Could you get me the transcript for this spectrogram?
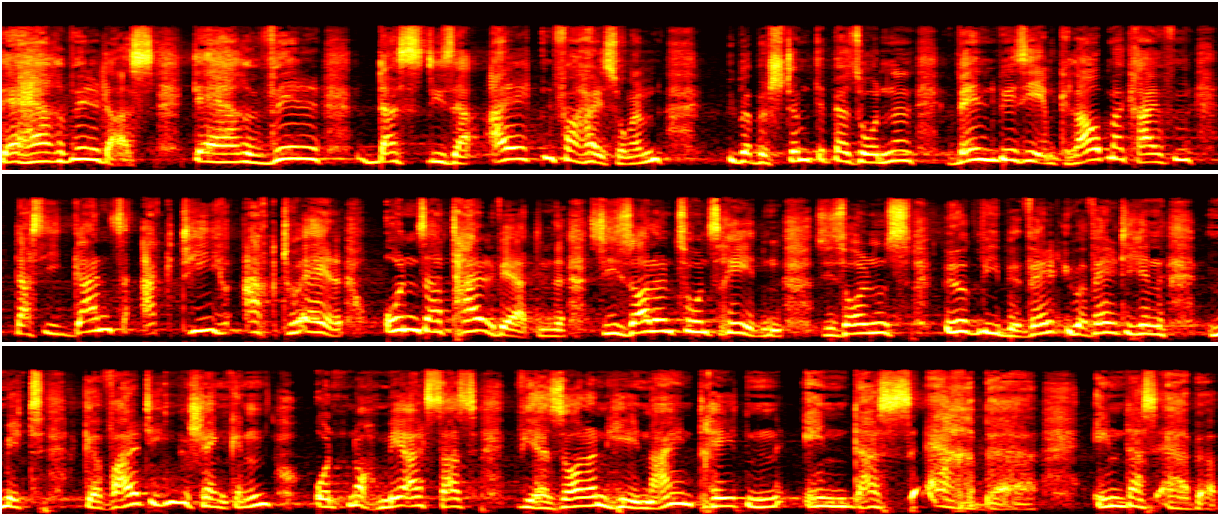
Der Herr will das. Der Herr will, dass diese alten Verheißungen über bestimmte Personen, wenn wir sie im Glauben ergreifen, dass sie ganz aktiv, aktuell unser Teil werden. Sie sollen zu uns reden. Sie sollen uns irgendwie überwältigen mit gewaltigen Geschenken und noch mehr als das, wir sollen hineintreten in das Erbe, in das Erbe.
